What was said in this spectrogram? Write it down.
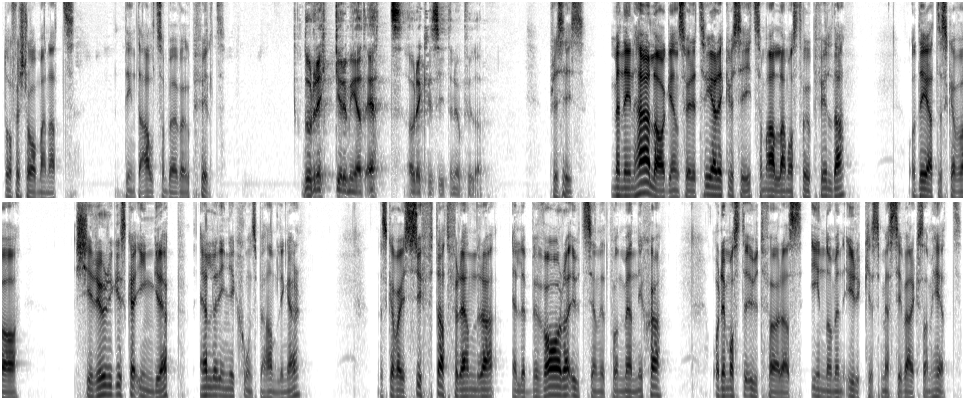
Då förstår man att det är inte allt som behöver vara uppfyllt. Då räcker det med att ett av rekvisiten är uppfyllda. Precis. Men i den här lagen så är det tre rekvisit som alla måste vara uppfyllda. Och det är att det ska vara kirurgiska ingrepp eller injektionsbehandlingar. Det ska vara i syfte att förändra eller bevara utseendet på en människa och det måste utföras inom en yrkesmässig verksamhet.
